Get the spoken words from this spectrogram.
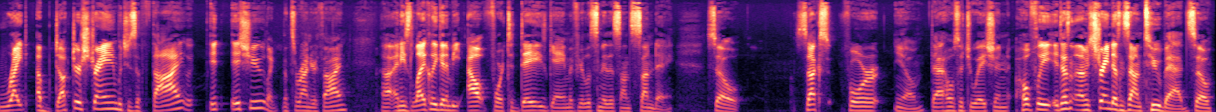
right adductor strain, which is a thigh issue, like that's around your thigh, uh, and he's likely going to be out for today's game if you're listening to this on Sunday. So sucks for you know that whole situation. Hopefully, it doesn't. I mean, strain doesn't sound too bad. So,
